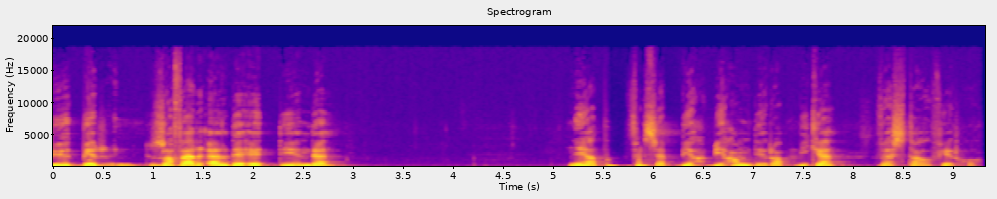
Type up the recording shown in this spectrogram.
büyük bir zafer elde ettiğinde ne yap? Fesebbih bihamdi rabbike vestağfirhu.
